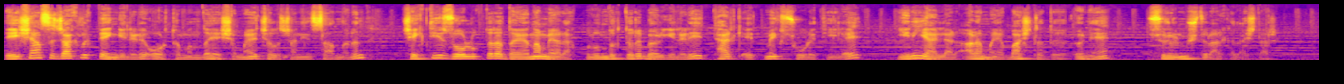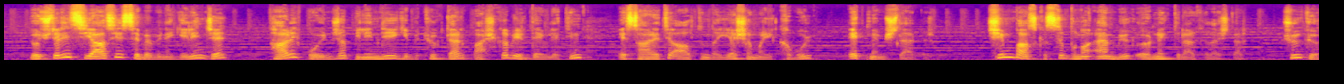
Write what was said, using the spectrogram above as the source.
Değişen sıcaklık dengeleri ortamında yaşamaya çalışan insanların çektiği zorluklara dayanamayarak bulundukları bölgeleri terk etmek suretiyle yeni yerler aramaya başladığı öne sürülmüştür arkadaşlar. Göçlerin siyasi sebebine gelince tarih boyunca bilindiği gibi Türkler başka bir devletin esareti altında yaşamayı kabul etmemişlerdir. Çin baskısı buna en büyük örnektir arkadaşlar. Çünkü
